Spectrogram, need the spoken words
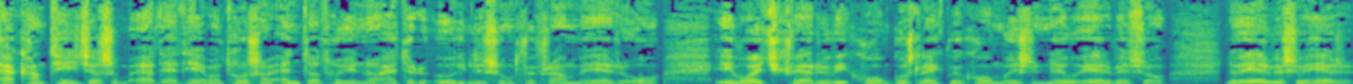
Det kan tidsa som at det her man tog som enda tøyna, og heter øylig som for fram her, og jeg vet ikke hver vi kom, hvor lenge vi kom, og jeg nu er vi så, nu er vi så her,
